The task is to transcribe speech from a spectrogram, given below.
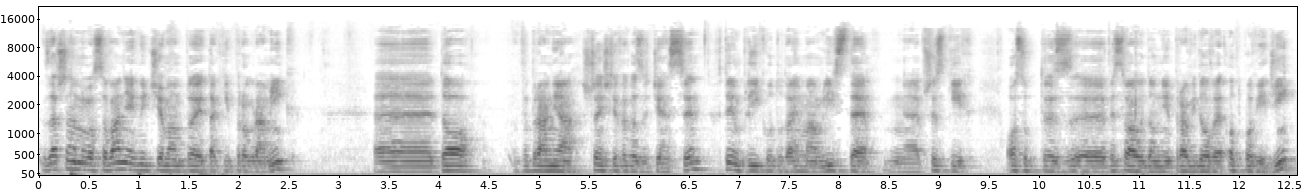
zaczynamy losowanie. Jak widzicie, mam tutaj taki programik e, do wybrania szczęśliwego zwycięzcy. W tym pliku tutaj mam listę e, wszystkich osób, które e, wysłały do mnie prawidłowe odpowiedzi.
